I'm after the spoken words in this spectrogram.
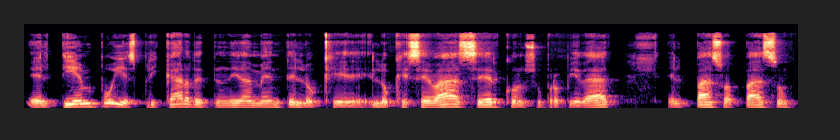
el tiempo y explicar detenidamente lo que, lo que se va a hacer con su propiedad, el paso a paso,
